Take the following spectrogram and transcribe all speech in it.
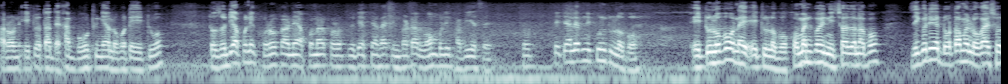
কাৰণ এইটো এটা দেখাত বহুত ধুনীয়া লগতে এইটোও। তো যদি আপুনি ঘৰৰ কাৰণে আপোনাৰ ঘৰত যদি আপুনি এটা ইনভাৰ্টাৰ ল'ম বুলি ভাবি আছে তো তেতিয়াহ'লে আপুনি কোনটো ল'ব? এইটো ল'ব নে এইটো ল'ব? কমেণ্ট কৰি নিশ্চয় জনাব। যি গতিকে দুটা মই লগাইছোঁ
